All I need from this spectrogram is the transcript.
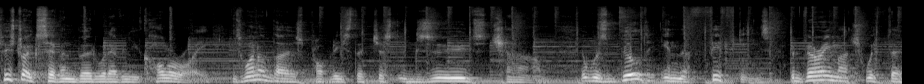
Two Stroke 7 Birdwood Avenue Collaroy is one of those properties that just exudes charm. It was built in the 50s, but very much with the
